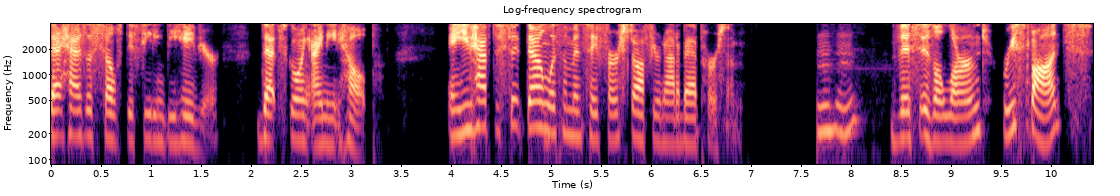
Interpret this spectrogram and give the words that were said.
that has a self defeating behavior that's going, I need help. And you have to sit down with them and say, first off, you're not a bad person. Mm-hmm. This is a learned response.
